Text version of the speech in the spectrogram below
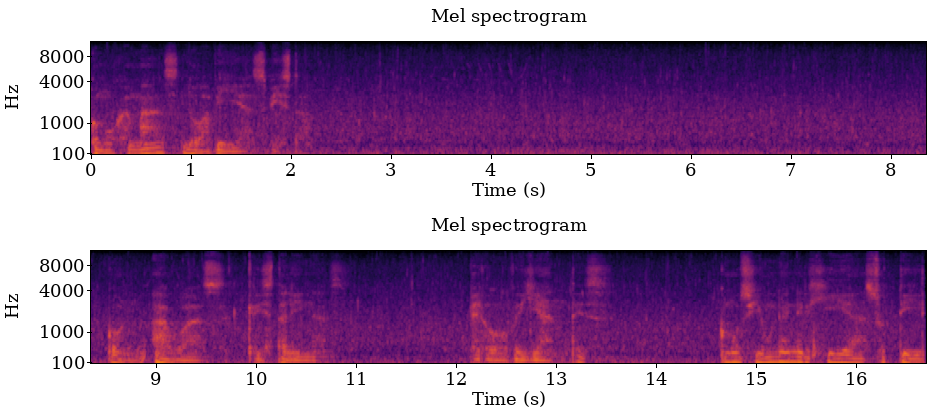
como jamás lo habías visto. Con aguas cristalinas pero brillantes, como si una energía sutil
